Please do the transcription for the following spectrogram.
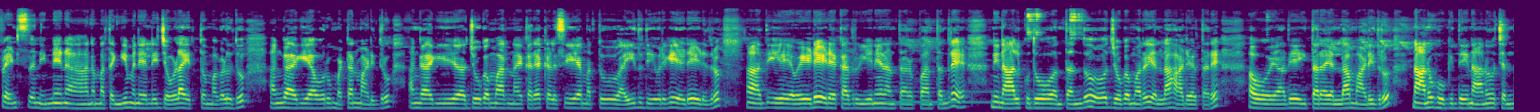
ಫ್ರೆಂಡ್ಸ್, ನಿನ್ನೆ ನಮ್ಮ ತಂಗಿ ಮನೆಯಲ್ಲಿ ಜವಳ ಇತ್ತು ಮಗಳದು ಹಂಗಾಗಿ ಅವರು ಮಟನ್ ಮಾಡಿದರು. ಹಂಗಾಗಿ ಜೋಗಮ್ಮರನ್ನ ಕರೆ ಕಳಿಸಿ ಮತ್ತು ಐದು ದೇವರಿಗೆ ಎಡೆ ಹಿಡಿದ್ರು. ಅದು ಎಡೆ ಹಿಡಿಯೋಕ್ಕಾದ್ರೂ ಏನೇನು ಅಂತಾರಪ್ಪ ಅಂತಂದರೆ ನೀನು ನಾಲ್ಕುದು ಅಂತಂದು ಜೋಗಮ್ಮರು ಎಲ್ಲ ಹಾಡು ಹೇಳ್ತಾರೆ. ಅವು ಅದೇ ಈ ಥರ ಎಲ್ಲ ಮಾಡಿದರು. ನಾನು ಹೋಗಿದ್ದೆ, ನಾನು ಚೆಂದ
